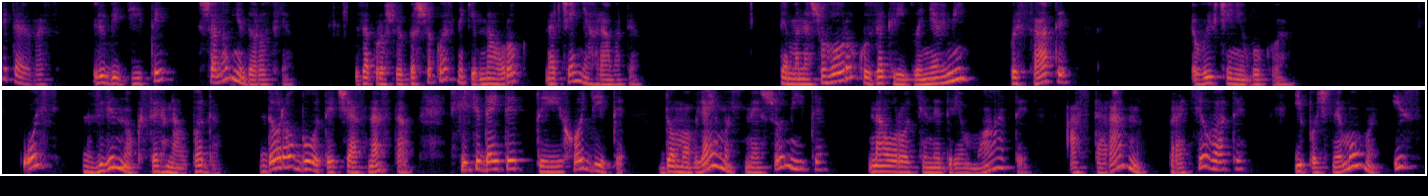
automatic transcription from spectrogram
Вітаю вас, любі діти, шановні дорослі. Запрошую першокласників на урок навчання грамоти. Тема нашого уроку закріплення вмінь писати вивчені букви. Ось дзвінок сигнал подав. До роботи час настав. Всі сідайте тихо, діти. Домовляймось не шуміти, на уроці не дрімати, а старанно працювати. І почнемо ми із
